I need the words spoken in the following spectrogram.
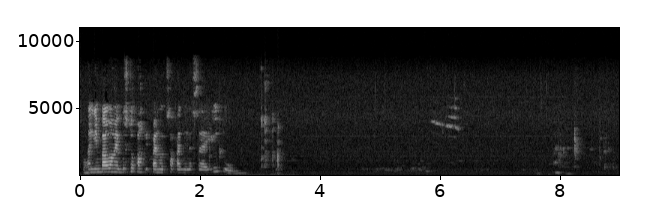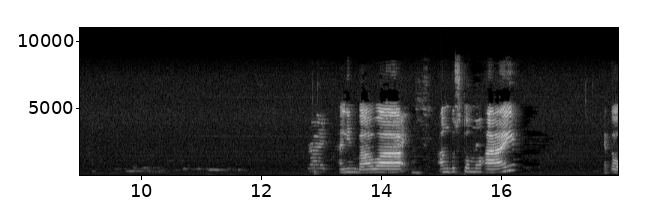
So, halimbawa, may gusto kang ipanood sa kanila sa YouTube. Right. Halimbawa, ang gusto mo ay ito.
